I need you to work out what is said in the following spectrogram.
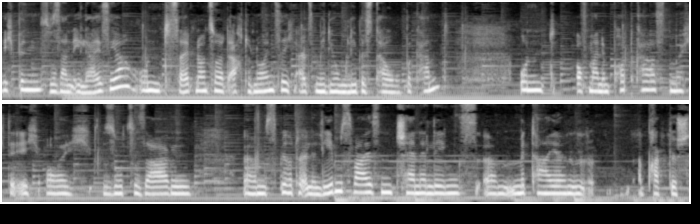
ich bin Susanne Elaisia und seit 1998 als Medium Liebestau bekannt. Und auf meinem Podcast möchte ich euch sozusagen ähm, spirituelle Lebensweisen, Channelings ähm, mitteilen, äh, praktisch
